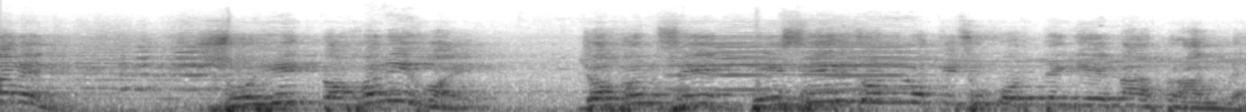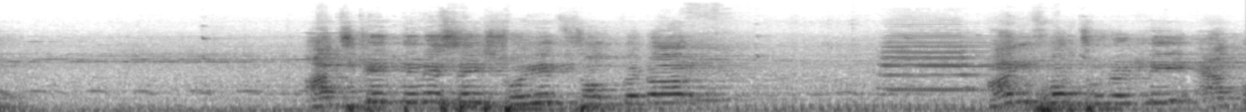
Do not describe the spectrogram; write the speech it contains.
জানেন? শহীদ তখনই হয় যখন সে দেশের জন্য কিছু করতে গিয়ে তার প্রাণ দেয়। আজকের দিনে সেই শহীদ শব্দটার আনফর্চুনেটলি এত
